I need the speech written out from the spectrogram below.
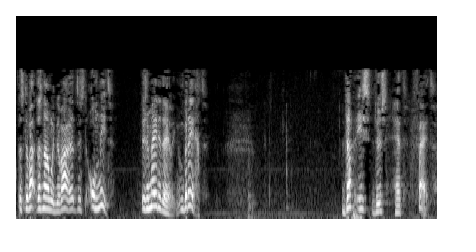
Dat is, dat namelijk de waarheid. Het is om niet. Het is een mededeling, een bericht. Dat is dus het feit.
